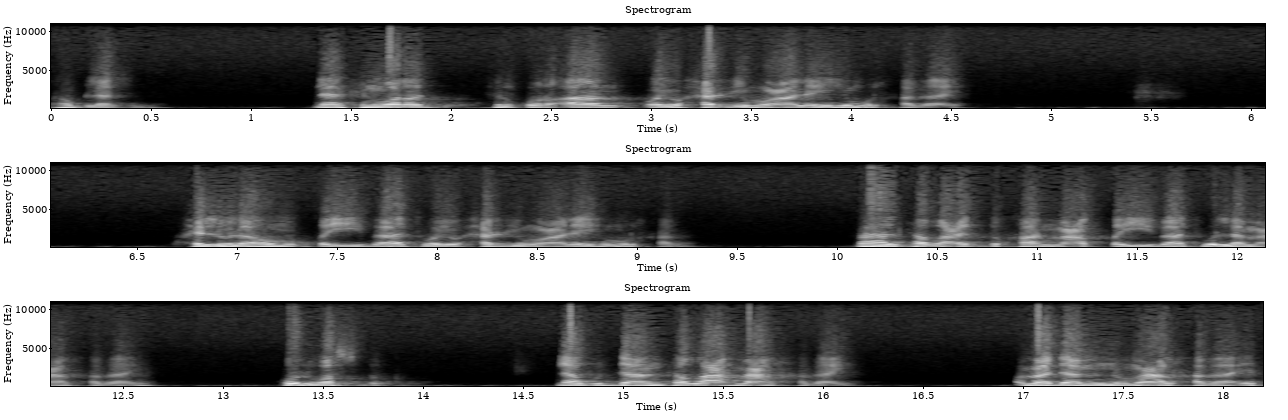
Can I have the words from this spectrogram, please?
ما هو بلازم. لكن ورد في القرآن ويحرم عليهم الخبائث. يحل لهم الطيبات ويحرم عليهم الخبائث. فهل تضع الدخان مع الطيبات ولا مع الخبائث؟ قل واصدق لا بد أن تضعه مع الخبائث. وما دام أنه مع الخبائث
